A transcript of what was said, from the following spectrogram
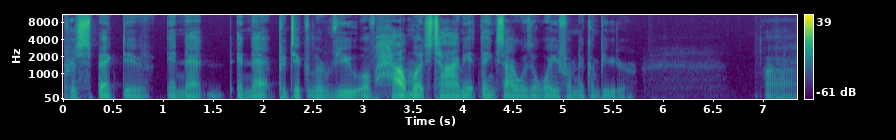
perspective in that in that particular view of how much time it thinks I was away from the computer. Uh,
